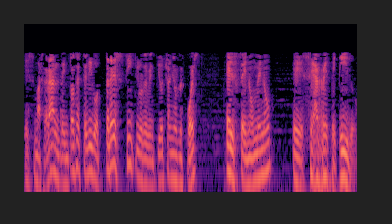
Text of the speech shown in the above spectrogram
es más grande. Entonces te digo, tres ciclos de 28 años después, el fenómeno eh, se ha repetido.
